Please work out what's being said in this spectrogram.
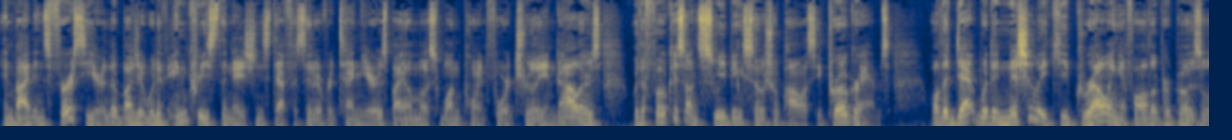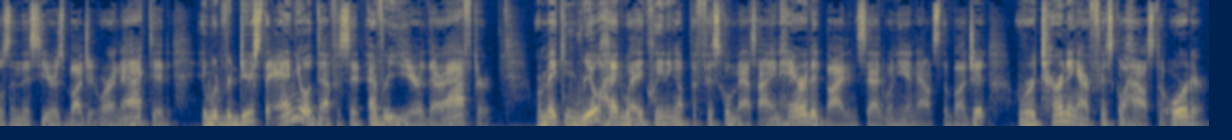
In Biden's first year, the budget would have increased the nation's deficit over 10 years by almost $1.4 trillion, with a focus on sweeping social policy programs. While the debt would initially keep growing if all the proposals in this year's budget were enacted, it would reduce the annual deficit every year thereafter. We're making real headway cleaning up the fiscal mess I inherited, Biden said when he announced the budget. We're returning our fiscal house to order.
